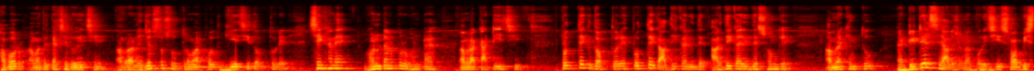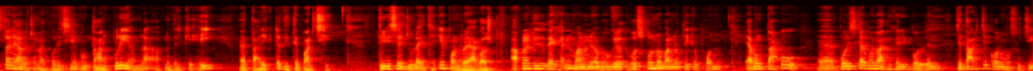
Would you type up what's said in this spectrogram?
খবর আমাদের কাছে রয়েছে। আমরা নিজস্ব সূত্র মারফত গিয়েছি দপ্তরে। সেখানে ঘণ্টার পর ঘণ্টা আমরা কাটিয়েছি। প্রত্যেক দপ্তরে প্রত্যেক আধিকারীদের আধিকারিকদের সঙ্গে আমরা কিন্তু ডিটেলসে আলোচনা করেছি, সবিস্তারে আলোচনা করেছি এবং তারপরেই আমরা আপনাদেরকে এই তারিখটা দিতে পারছি। তিরিশে জুলাই থেকে পনেরোই আগস্ট। আপনারা যদি দেখেন, মাননীয় ভগীরথ ঘোষকর নবান্ন থেকে ফোন এবং তাকেও পরিষ্কারভাবে আধিকারিক বললেন যে তার যে কর্মসূচি,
